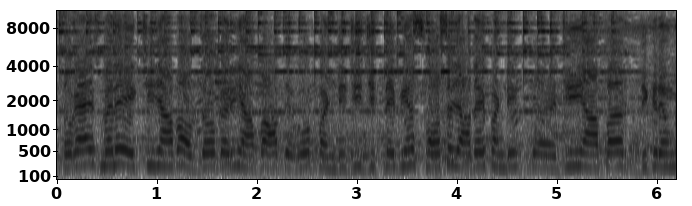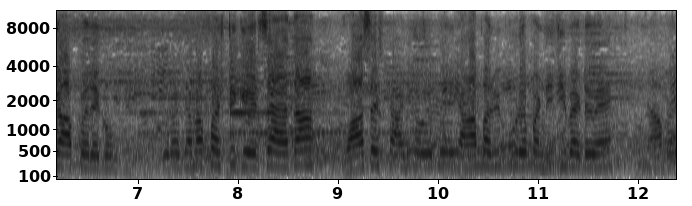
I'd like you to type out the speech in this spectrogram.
तो गैस मैंने एक चीज़ यहाँ पर ऑब्ज़र्व करी, यहाँ पर आप देखो, पंडित जी जितने भी हैं, सौ से ज़्यादा ही पंडित जी यहाँ पर दिख रहे होंगे आपको, देखो। पूरा जब मैं फ़र्स्ट गेट से आया था, वहाँ से स्टार्टिंग हुए थे, यहाँ पर भी पूरे पंडित जी बैठे हुए हैं। यहाँ पर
